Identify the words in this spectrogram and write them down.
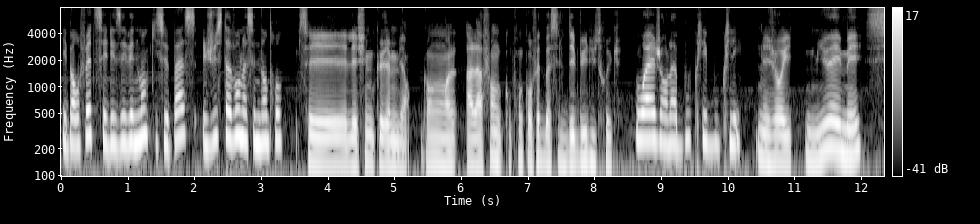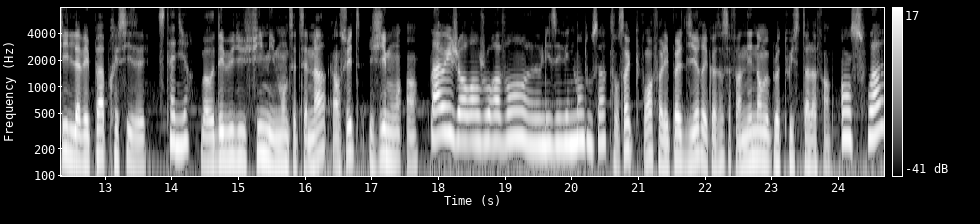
et ben en fait, c'est les événements qui se passent juste avant la scène d'intro. C'est les films que j'aime bien. Quand à la fin on comprend qu'en fait bah, c'est le début du truc. Ouais, genre la boucle est bouclée. Mais j'aurais mieux aimé s'il l'avait pas précisé. C'est-à-dire? Bah au début du film il montre cette scène là, et ensuite J-1. Ah oui, genre un jour avant, euh, les événements, tout ça. C'est pour ça que pour moi fallait pas le dire et comme ça ça fait un énorme plot twist à la fin. En soi,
